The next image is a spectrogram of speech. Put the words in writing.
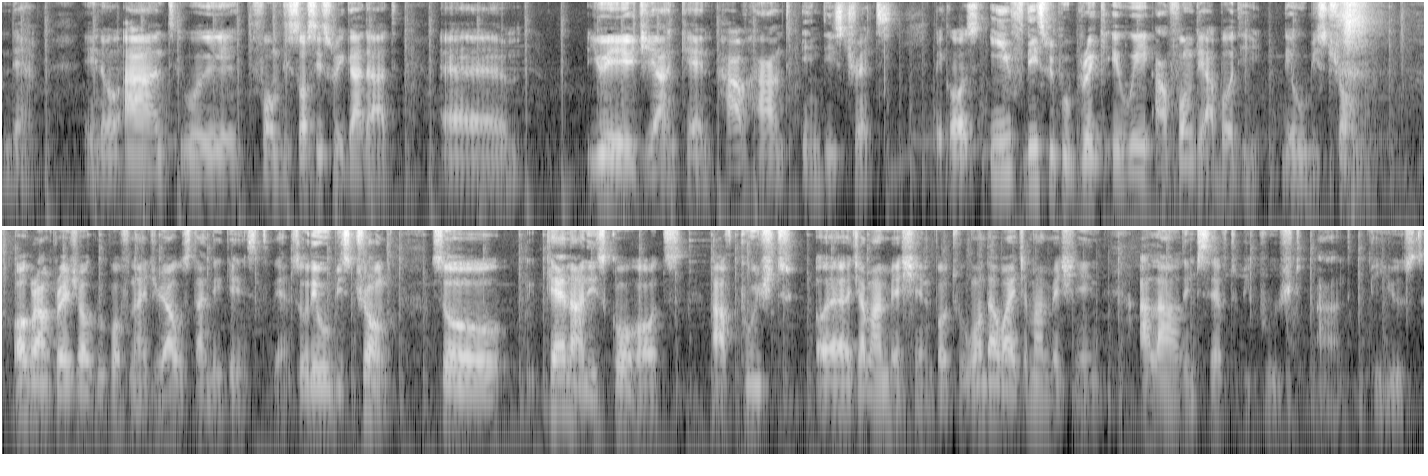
them you know. And we from the sources we gathered um uaag and ken have hand in this threat because if these people break away and form their body they will be strong. All ground pressure group of nigeria will stand against them. So they will be strong. So ken and his cohorts have pushed uh, german machine but we wonder why german machine allowed himself to be pushed and be used.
